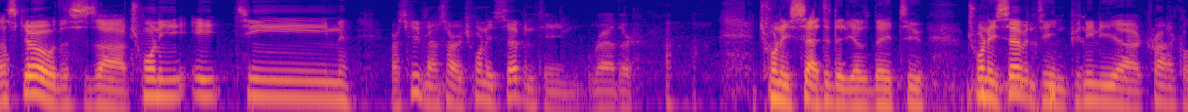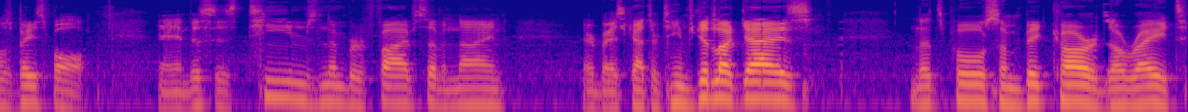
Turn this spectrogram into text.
Let's go. This is uh 2018, or excuse me, I'm sorry, 2017 rather. 20 I did it the other day too. 2017 Panini uh, Chronicles Baseball, and this is teams number 579. Everybody's got their teams. Good luck, guys. Let's pull some big cards. All right.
